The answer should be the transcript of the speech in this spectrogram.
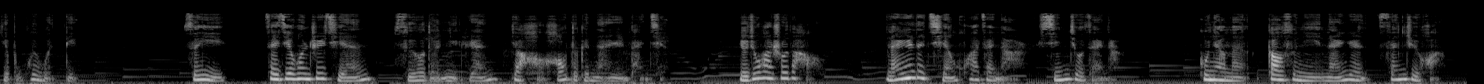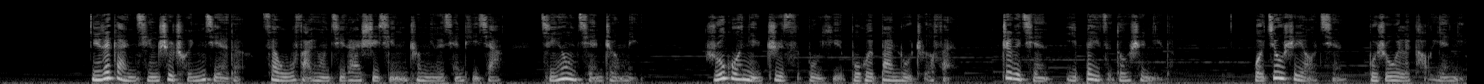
也不会稳定。所以在结婚之前，所有的女人要好好的跟男人谈钱。有句话说得好，男人的钱花在哪儿，心就在哪儿。姑娘们，告诉你男人三句话：你的感情是纯洁的，在无法用其他事情证明的前提下，请用钱证明。如果你至死不渝，不会半路折返，这个钱一辈子都是你的。我就是要钱，不是为了考验你，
